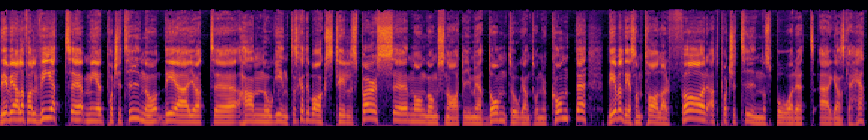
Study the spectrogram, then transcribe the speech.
Det vi i alla fall vet eh, med Pochettino det är ju att eh, han nog inte ska tillbaka till Spurs eh, någon gång snart i och med att de tog Antonio Conte. Det är väl det som talar för att Pochettino-spåret är ganska hett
